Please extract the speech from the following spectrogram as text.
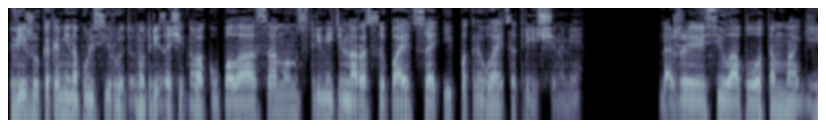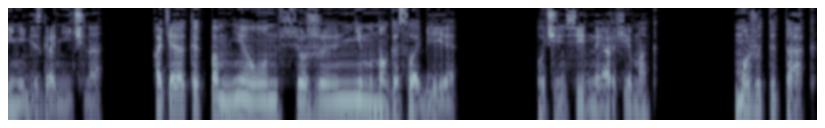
Вижу, как Амина пульсирует внутри защитного купола, а сам он стремительно рассыпается и покрывается трещинами. Даже сила оплота магии не безгранична хотя, как по мне, он все же немного слабее. Очень сильный архимаг? Может и так.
